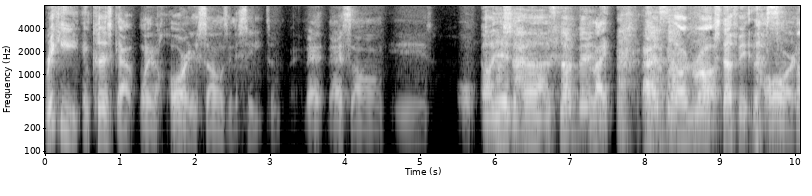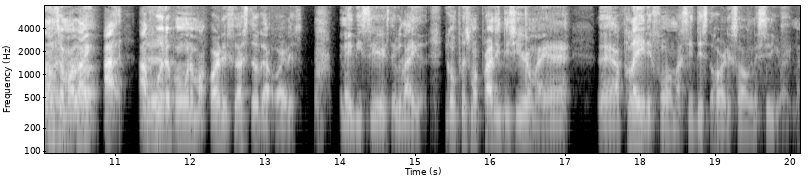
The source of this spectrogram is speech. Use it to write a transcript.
Ricki and Kush got one of the hardest songs in the city too. Man. That that song is hard. oh yeah, the, uh, stuff it. Like that song raw. stuff it That hard. I'm talking about rough. like I I Yeah. put up on one of my artists. I still got artists, and they be serious. They be like, "You gonna push my project this year?" I'm like, "Eh." And I played it for him. I said, "This the hardest song in the city right now."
